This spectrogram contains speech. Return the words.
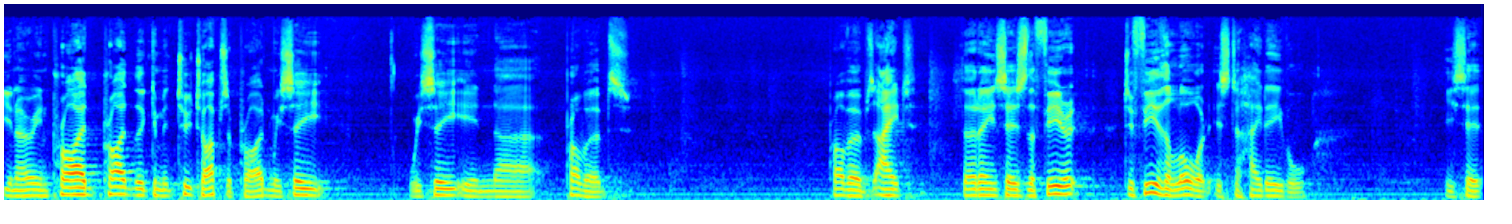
you know, in pride, pride, there can be two types of pride. And we see, we see in uh, Proverbs, Proverbs 8 13 says, the fear, To fear the Lord is to hate evil. He said,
